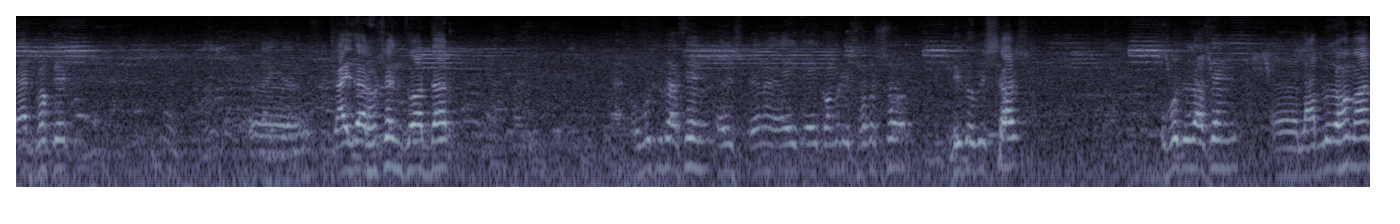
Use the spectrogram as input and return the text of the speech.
অ্যাডভোকেট কাইজার হোসেন জোয়ারদার উপস্থিত আছেন এই- এই কমিটির সদস্য লিটু বিশ্বাস উপস্থিত আছেন লাবলুর রহমান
